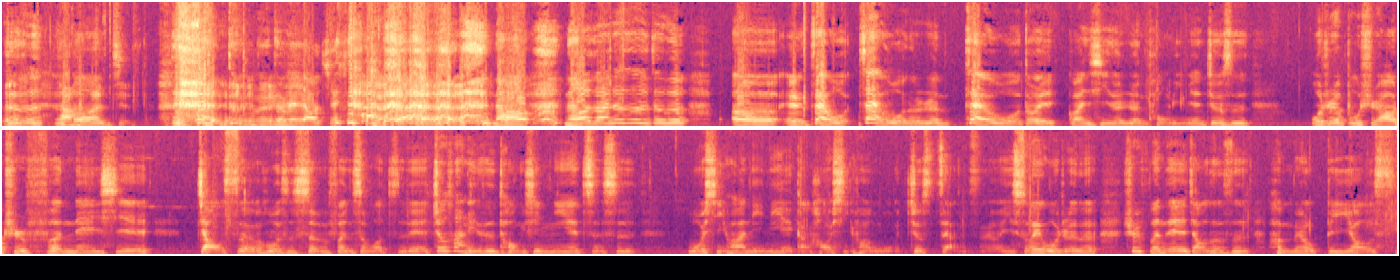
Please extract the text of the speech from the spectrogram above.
就是 我剪，对，你这边要剪。然后，然后咱就是就是呃，呃，在我在我的认，在我对关系的认同里面，就是我觉得不需要去分那些角色或者是身份什么之类，就算你是同性，你也只是。我喜欢你，你也刚好喜欢我，就是这样子而已。所以我觉得去分这些角色是很没有必要的事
